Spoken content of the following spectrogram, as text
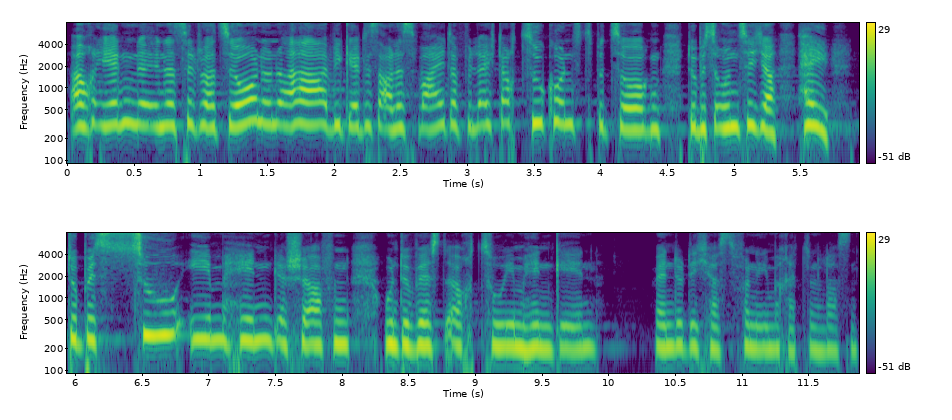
auch irgendeine in einer Situation und ah, wie geht es alles weiter? Vielleicht auch zukunftsbezogen. Du bist unsicher. Hey, du bist zu ihm hingeschaffen und du wirst auch zu ihm hingehen, wenn du dich hast von ihm retten lassen.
